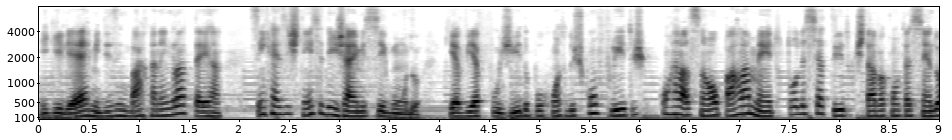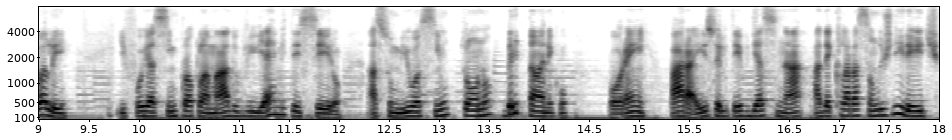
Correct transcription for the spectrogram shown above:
E Guilherme desembarca na Inglaterra, sem resistência de Jaime II, que havia fugido por conta dos conflitos com relação ao parlamento, todo esse atrito que estava acontecendo ali. E foi assim proclamado Guilherme III, assumiu assim o trono britânico. Porém, para isso ele teve de assinar a Declaração dos Direitos,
